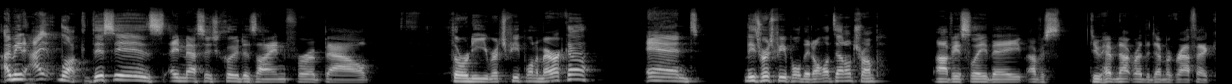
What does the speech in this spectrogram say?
I mean, I look. This is a message clearly designed for about thirty rich people in America, and these rich people they don't love Donald Trump. Obviously, they obviously do have not read the demographic.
